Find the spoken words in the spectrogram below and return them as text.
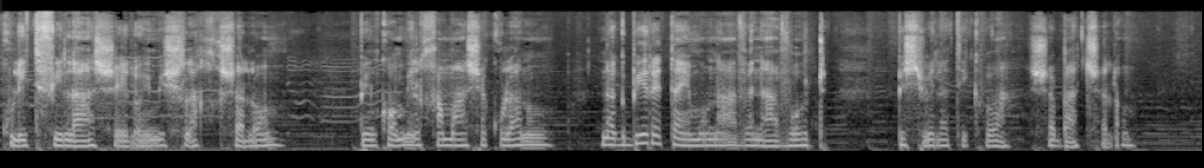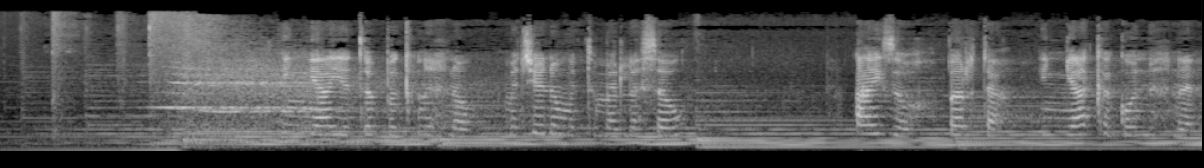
כולי תפילה שאלוהים ישלח שלום, במקום מלחמה שכולנו נגביר את האמונה ונעבוד בשביל התקווה. שבת שלום. እኛ የጠበቅንህ ነው መቼ ነው የምትመለሰው? አይዞህ በርታ፣ እኛ ከጎንህ ነን።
